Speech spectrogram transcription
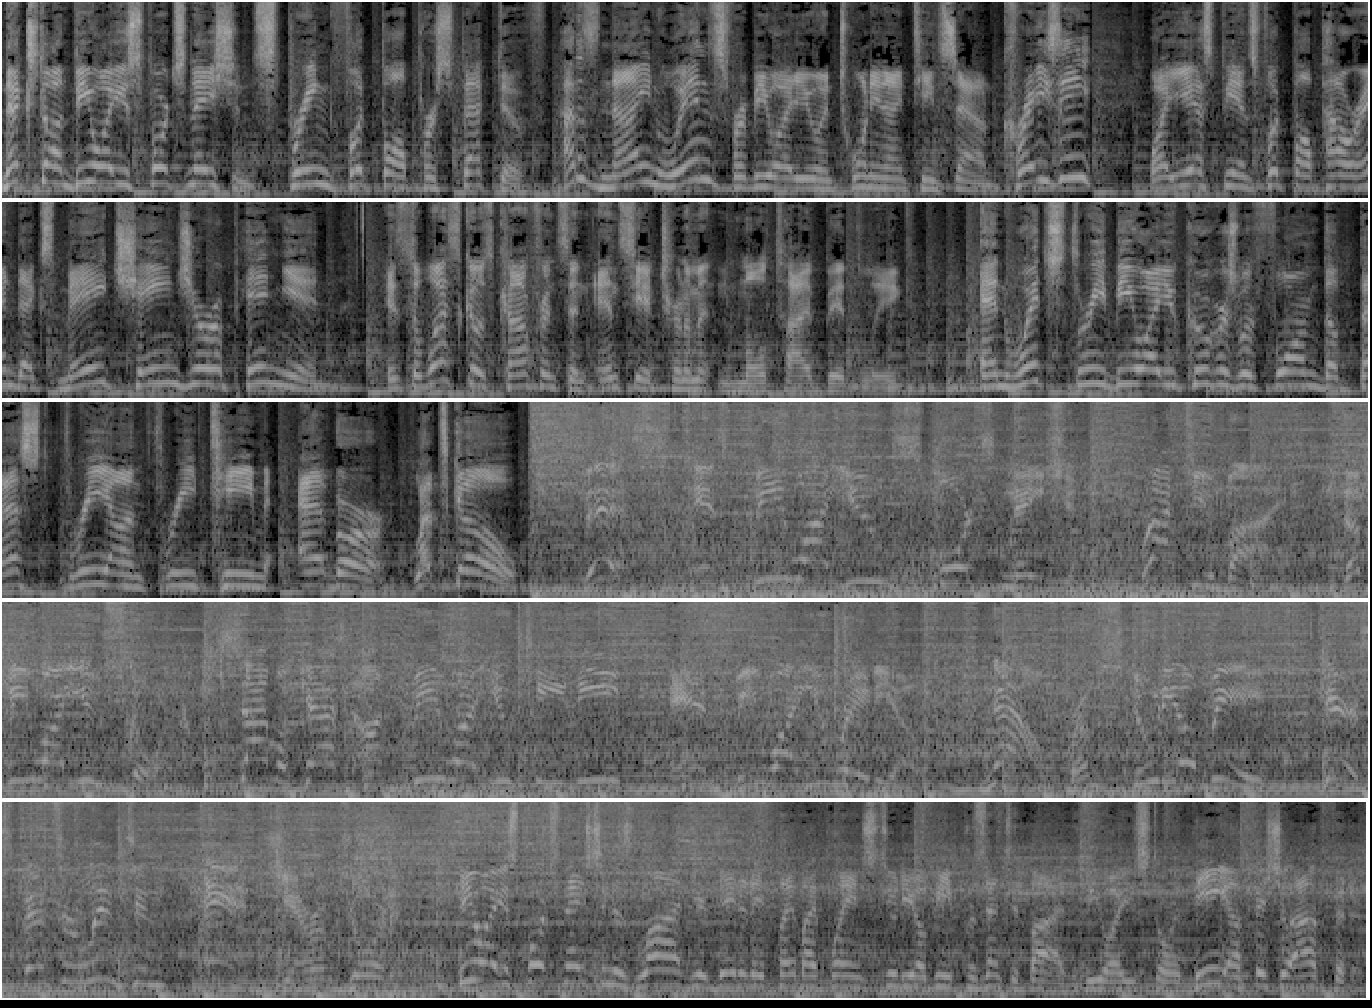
Next on BYU Sports Nation, spring football perspective. How does nine wins for BYU in 2019 sound? Crazy? Why ESPN's Football Power Index may change your opinion. Is the West Coast Conference an NCAA tournament multi bid league? And which three BYU Cougars would form the best three on three team ever? Let's go. This is BYU Sports Nation, brought to you by The BYU Store simulcast on BYU TV and BYU Radio. Now, from Studio B, here's Spencer Linton and Jarom Jordan. BYU Sports Nation is live, your day to day play by play in Studio B, presented by the BYU Store, the official outfitter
